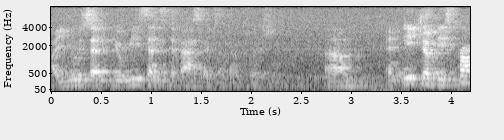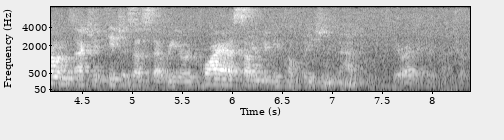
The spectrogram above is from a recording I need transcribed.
are UV-sensitive aspects of inflation. Um, and each of these problems actually teaches us that we require some UV completion to have theoretical control.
